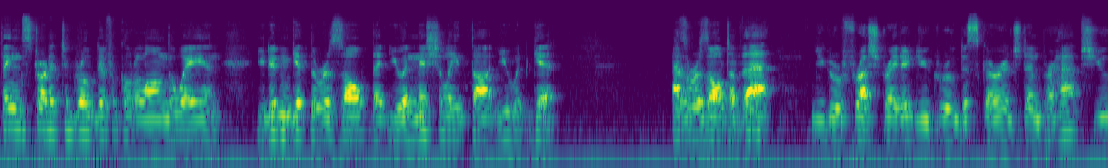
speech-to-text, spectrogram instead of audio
things started to grow difficult along the way, and you didn't get the result that you initially thought you would get. As a result of that, you grew frustrated, you grew discouraged, and perhaps you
